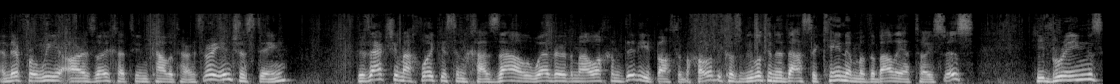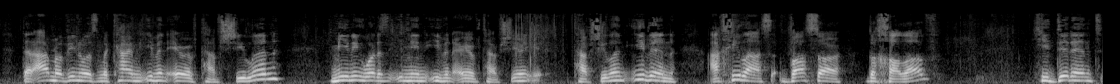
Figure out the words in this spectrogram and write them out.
and therefore we are Zoicha to Mekabel It's very interesting. There's actually machlokes in Chazal whether the Malachim did eat basar b'challah, because if we look in the Dasakanim of the Bali Atoisis, he brings that Am Ravinu was even Erev Tavshilin, meaning what does it mean even Erev Tavshilin? Even Achilas Basar B'chalav. He didn't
